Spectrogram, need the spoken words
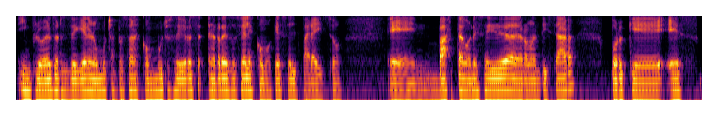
influencers, si se quieren, o muchas personas con muchos seguidores en redes sociales, como que es el paraíso. Eh, basta con esa idea de romantizar porque es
